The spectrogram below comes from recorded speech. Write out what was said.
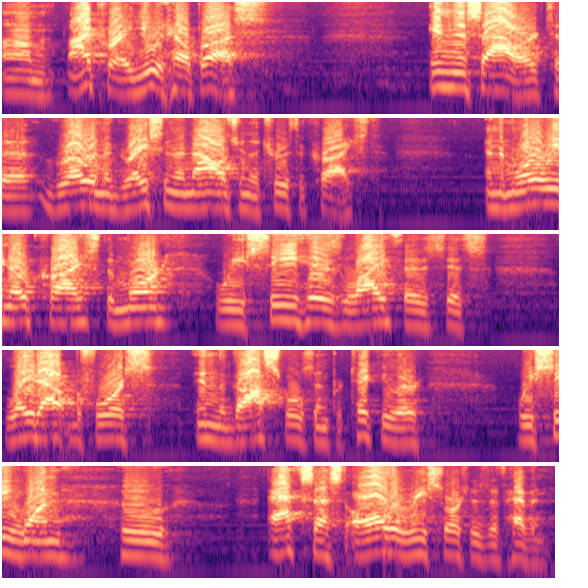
um, I pray you would help us in this hour to grow in the grace and the knowledge and the truth of Christ. And the more we know Christ, the more we see his life as it's laid out before us in the Gospels in particular, we see one who accessed all the resources of heaven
